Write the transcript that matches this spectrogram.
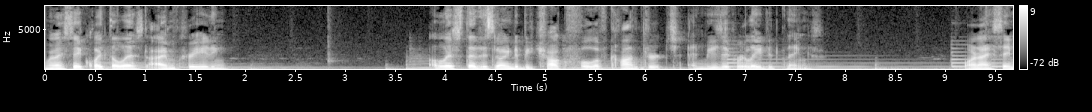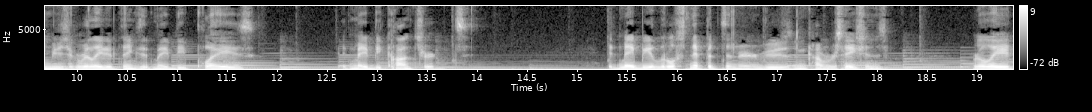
And when I say quite the list, I'm creating a list that is going to be chock full of concerts and music related things. When I say music related things, it may be plays, it may be concerts, it may be little snippets and interviews and conversations related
